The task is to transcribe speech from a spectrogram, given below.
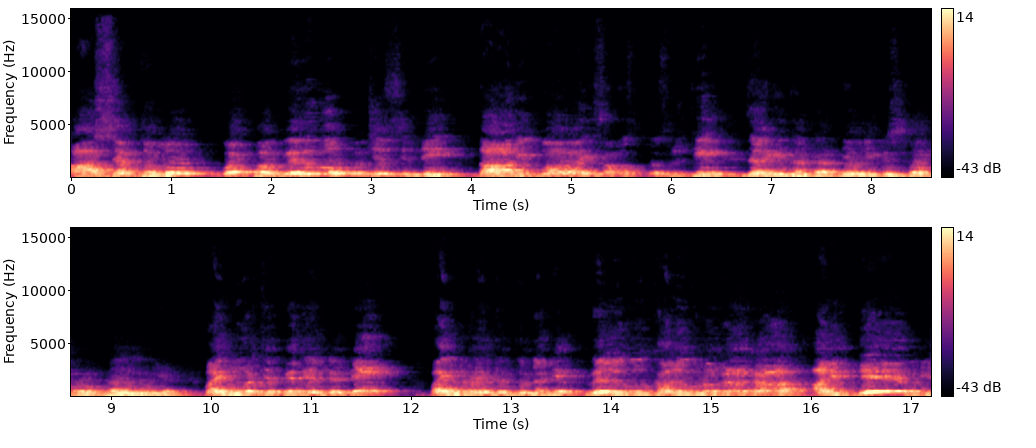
ఆ శబ్దంలో గొప్ప వెలుగు వచ్చేసింది. దాని ద్వారా ఈ సమస్త సృష్టి జరిగిందంట దేవునికి స్తోత్రం. హల్లెలూయా. బైబిల్ కూడా చెప్పేది ఏంటంటే బైబిల్ ఏం చెప్తుందంటే వెలుగు కలుగునుగాక అది దేవుని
